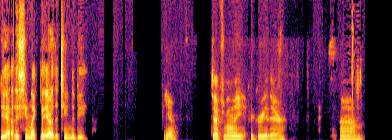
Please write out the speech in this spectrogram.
Yeah, they seem like they are the team to beat. Yeah, definitely agree there. Um,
